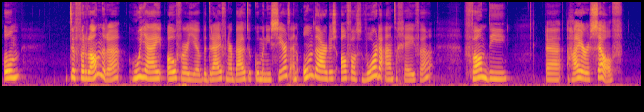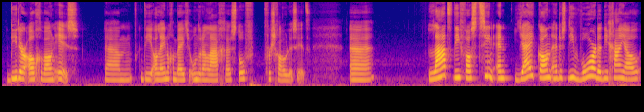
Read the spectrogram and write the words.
om te veranderen hoe jij over je bedrijf naar buiten communiceert. En om daar dus alvast woorden aan te geven van die uh, higher self, die er al gewoon is. Um, die alleen nog een beetje onder een laag stof verscholen zit. Uh, laat die vast zien. En jij kan, hè, dus die woorden die gaan jou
